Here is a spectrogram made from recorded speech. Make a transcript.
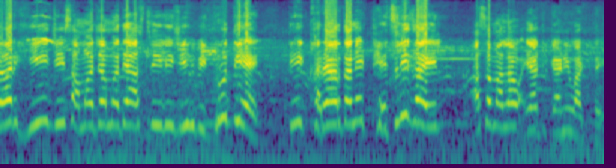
तर ही जी समाजामध्ये असलेली जी विकृती आहे ती खऱ्या अर्थाने ठेचली जाईल असं मला या ठिकाणी वाटतंय.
